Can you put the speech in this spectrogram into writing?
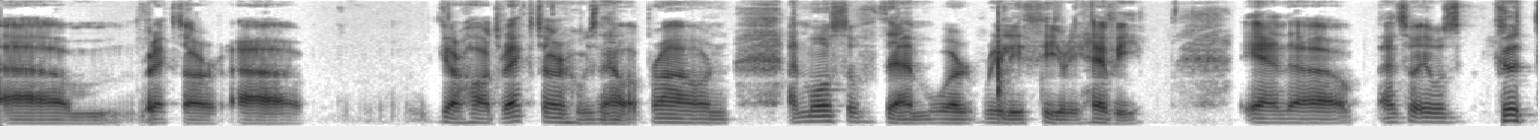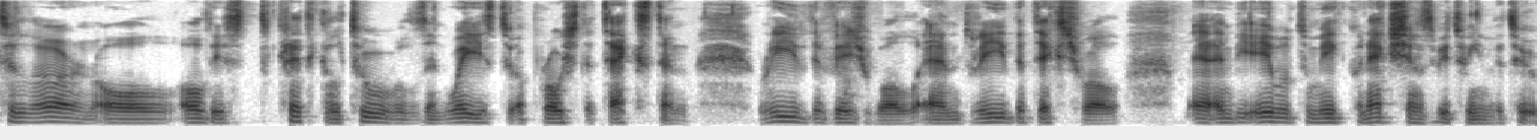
um, Richter uh, Gerhard Richter, who's now at Brown, and most of them were really theory heavy, and uh, and so it was good to learn all all these critical tools and ways to approach the text and read the visual and read the textual and, and be able to make connections between the two.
